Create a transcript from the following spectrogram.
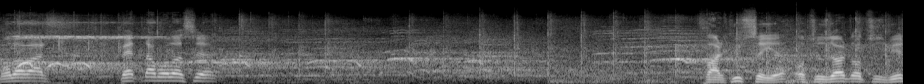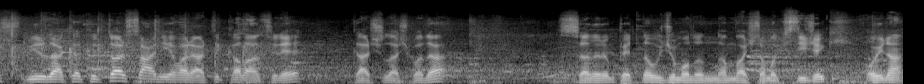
Mola var. Petla molası. Fark 3 sayı. 34-31. 1 dakika 44 saniye var artık kalan süre karşılaşmada. Sanırım Petna hücum alanından başlamak isteyecek oyuna.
